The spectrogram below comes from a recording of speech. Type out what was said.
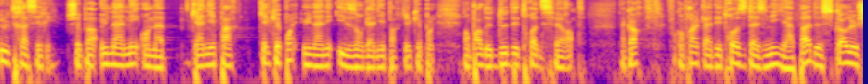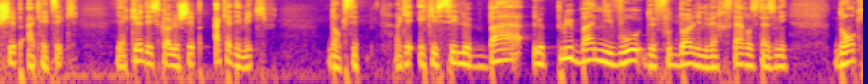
Ultra serrés. Je sais pas, une année, on a gagné par quelques points. Une année, ils ont gagné par quelques points. On parle de deux Détroits différentes. D'accord? Il faut comprendre que la Détroit aux États-Unis, il n'y a pas de scholarship athlétique. Il n'y a que des scholarships académiques. Donc, c'est Okay? et que c'est le bas, le plus bas niveau de football universitaire aux États-Unis. Donc,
